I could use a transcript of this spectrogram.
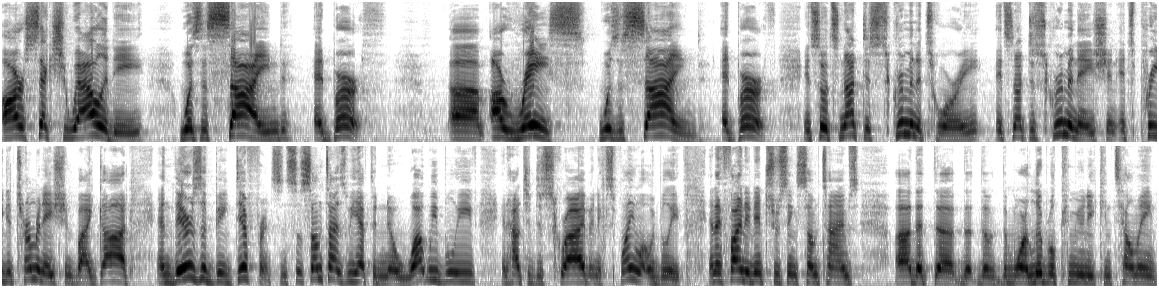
our sexuality was assigned at birth. um, our race was assigned at birth. And so it's not discriminatory, it's not discrimination, it's predetermination by God. And there's a big difference. And so sometimes we have to know what we believe and how to describe and explain what we believe. And I find it interesting sometimes uh, that the, the, the, the more liberal community can tell me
